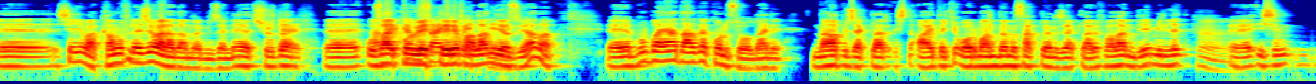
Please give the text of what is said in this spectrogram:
e, şeyi var. Kamuflajı var adamların üzerinde. Evet şurada Evet. e, uzay Amerikan Uzay kuvvetleri falan Kuvvetleri. yazıyor ama e, bu bayağı dalga konusu oldu. Hani ne yapacaklar işte aydaki ormanda mı saklanacaklar falan diye millet Hmm. e, işin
